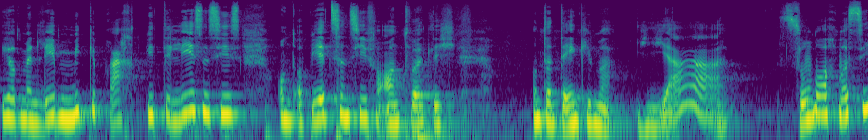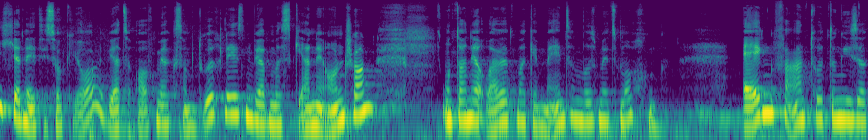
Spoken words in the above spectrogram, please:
ich habe mein Leben mitgebracht, bitte lesen Sie es und ab jetzt sind Sie verantwortlich. Und dann denke ich mir, ja, so machen wir es sicher nicht. Ich sage, ja, ich werde es aufmerksam durchlesen, werden wir es gerne anschauen und dann erarbeiten wir gemeinsam, was wir jetzt machen. Eigenverantwortung ist ein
